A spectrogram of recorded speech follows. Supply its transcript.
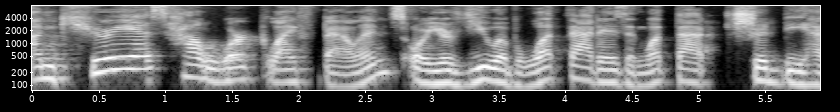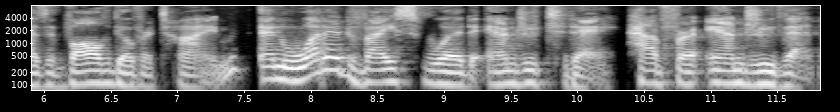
I'm curious how work life balance or your view of what that is and what that should be has evolved over time. And what advice would Andrew today have for Andrew then?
